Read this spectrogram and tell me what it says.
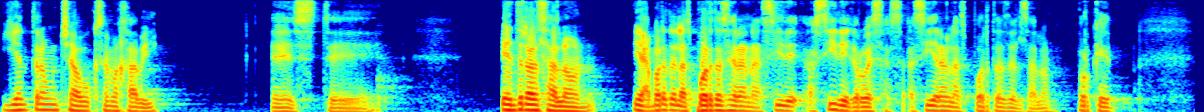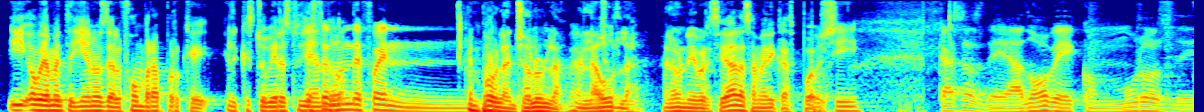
y entra un chavo que se llama Javi. Este, entra al salón y aparte las puertas eran así de, así de gruesas, así eran las puertas del salón, porque y obviamente llenos de alfombra porque el que estuviera estudiando. ¿Esto en dónde fue? En, en Puebla, en Cholula, en, la UDLA, en la Universidad de las Américas Puebla. Pues sí. Casas de adobe con muros de.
